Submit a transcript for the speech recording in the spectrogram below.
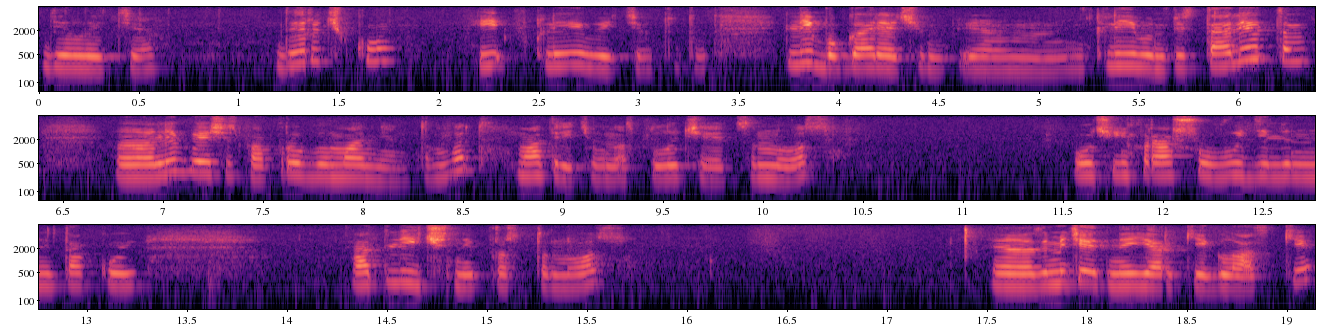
Делаете дырочку и вклеиваете вот этот либо горячим эм, клеевым пистолетом, э, либо я сейчас попробую моментом. Вот, смотрите, у нас получается нос очень хорошо выделенный такой. Отличный просто нос. Э, замечательные яркие глазки.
